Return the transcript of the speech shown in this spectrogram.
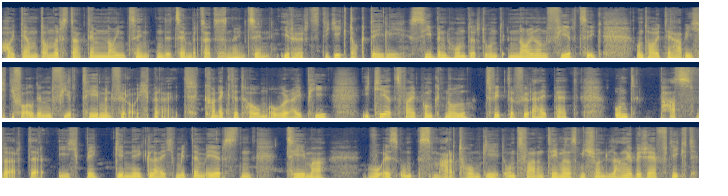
Heute am Donnerstag, dem 19. Dezember 2019. Ihr hört die Geek Talk Daily 749 und heute habe ich die folgenden vier Themen für euch bereit. Connected Home over IP, IKEA 2.0, Twitter für iPad und Passwörter. Ich beginne gleich mit dem ersten Thema, wo es um Smart Home geht. Und zwar ein Thema, das mich schon lange beschäftigt.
